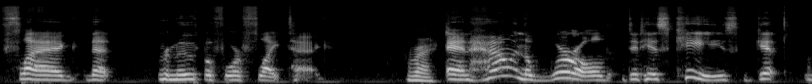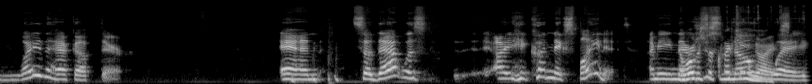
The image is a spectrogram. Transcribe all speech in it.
flag that removed before flight tag right and how in the world did his keys get way the heck up there and so that was, I, he couldn't explain it. I mean, there was, just no noise? way.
